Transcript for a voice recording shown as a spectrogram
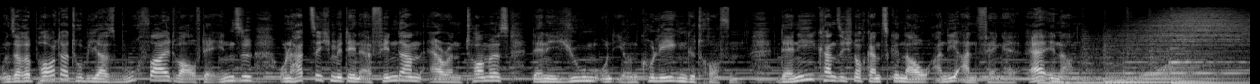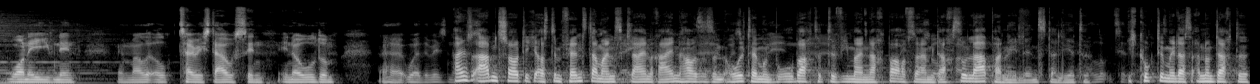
Unser Reporter Tobias Buchwald war auf der Insel und hat sich mit den Erfindern Aaron Thomas, Danny Hume und ihren Kollegen getroffen. Danny kann sich noch ganz genau an die Anfänge erinnern. One evening Uh, Eines Abends schaute ich aus dem Fenster meines kleinen Reihenhauses in Oldham und beobachtete, wie mein Nachbar auf seinem Dach Solarpaneele installierte. Ich guckte mir das an und dachte,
